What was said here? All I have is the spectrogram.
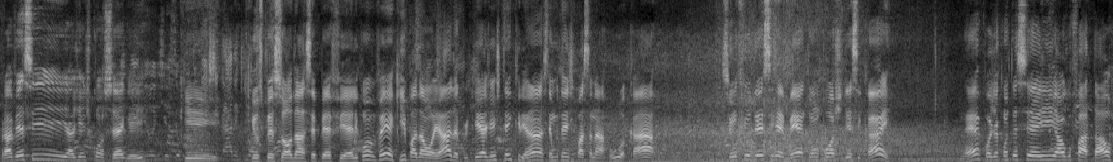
Para ver se a gente consegue aí que, que os pessoal da CPFL vem aqui para dar uma olhada, porque a gente tem criança, tem muita gente que passa na rua, carro. Se um fio desse rebenta ou um poste desse cai, né, pode acontecer aí algo fatal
